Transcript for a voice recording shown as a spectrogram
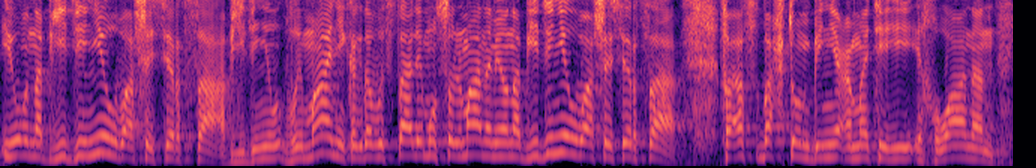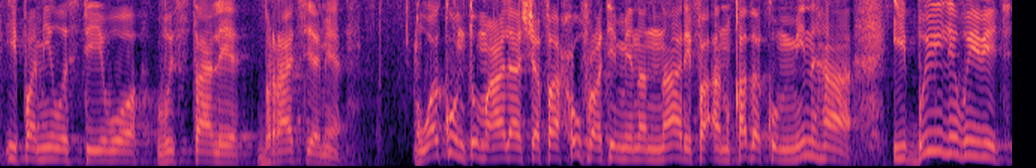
и Он объединил ваши сердца, объединил в имане, когда вы стали мусульманами, Он объединил ваши сердца. «Фаасбахтум бини'матихи ихванан» и по милости Его вы стали братьями братьями. «Вакунтум аля хуфрати минан нари фаанкадакум минха». И были вы ведь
